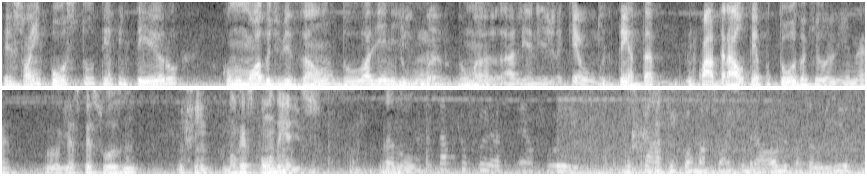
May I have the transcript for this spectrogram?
ele só é imposto o tempo inteiro como modo de visão do alienígena, do humano, do humano, alienígena que é o humano. que tenta enquadrar o tempo todo aquilo ali, né? E as pessoas não, enfim, não respondem a isso. Né, no... Você sabe que eu fui, é, eu fui buscar as informações sobre a obra enquanto eu li, assim,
